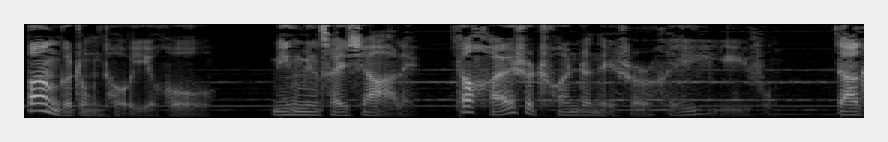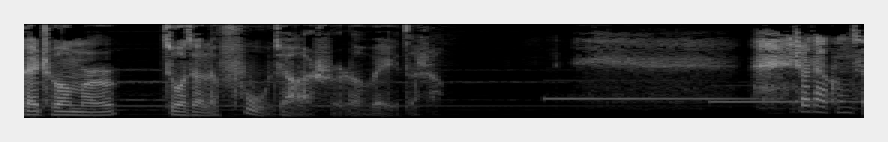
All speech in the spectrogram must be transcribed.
半个钟头以后，明明才下来，他还是穿着那身黑衣服，打开车门，坐在了副驾驶的位子上。周大公子，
